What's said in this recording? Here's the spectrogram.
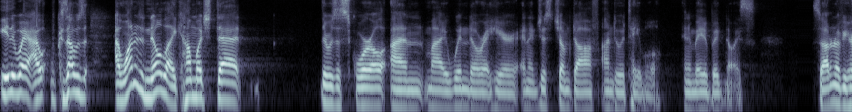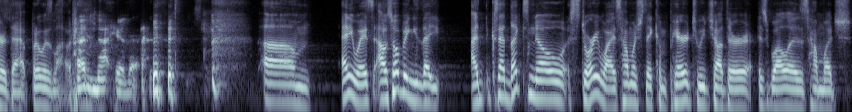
Either way, I because I was I wanted to know like how much that there was a squirrel on my window right here and it just jumped off onto a table and it made a big noise. So I don't know if you heard that, but it was loud. I did not hear that. Um. Anyways, I was hoping that you- I because I'd like to know story wise how much they compare to each other as well as how much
